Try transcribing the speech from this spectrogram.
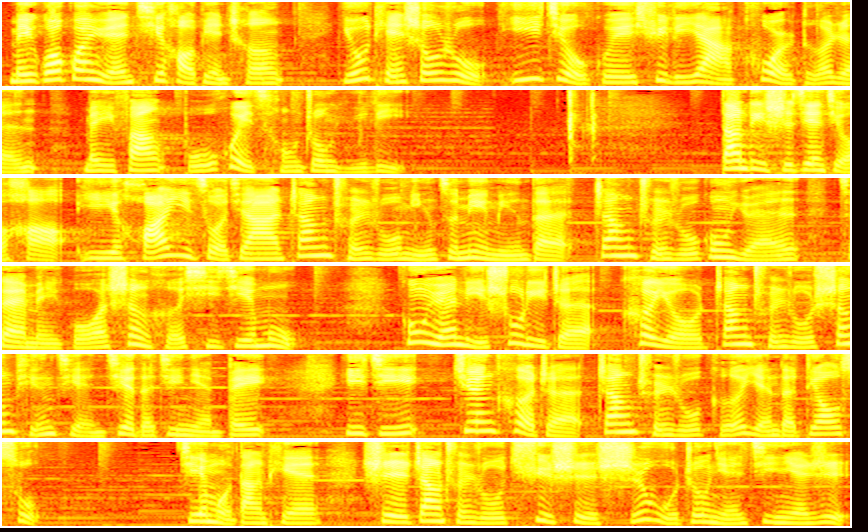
美国官员七号辩称，油田收入依旧归叙利亚库尔德人，美方不会从中渔利。当地时间九号，以华裔作家张纯如名字命名的张纯如公园在美国圣荷西揭幕。公园里竖立着刻有张纯如生平简介的纪念碑，以及镌刻着张纯如格言的雕塑。揭幕当天是张纯如去世十五周年纪念日，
